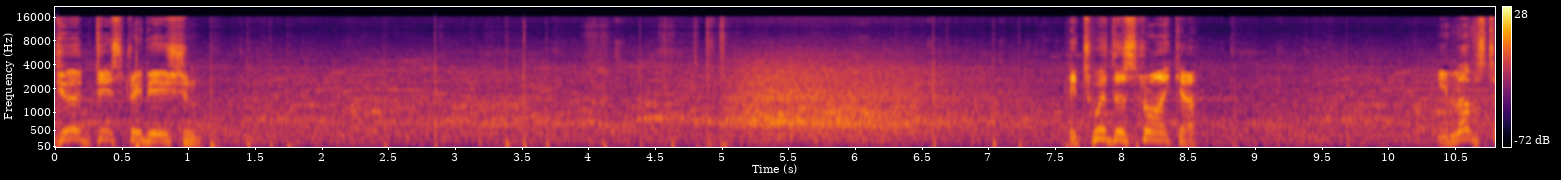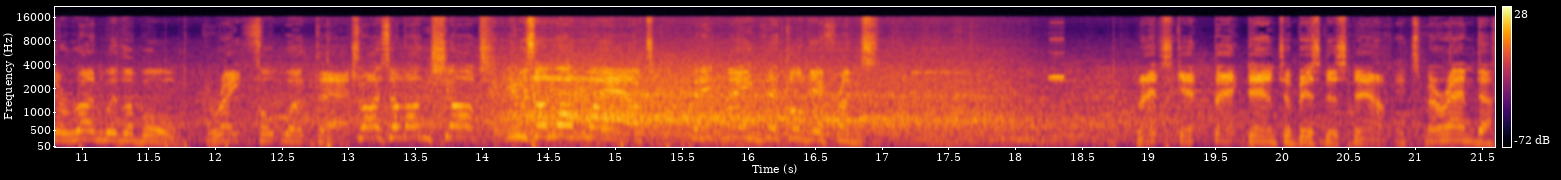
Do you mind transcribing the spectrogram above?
Good distribution. It's with the striker. He loves to run with the ball. Great footwork there. Tries a long shot. He was a long way out, but it made little difference. Let's get back down to business now. It's Miranda.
